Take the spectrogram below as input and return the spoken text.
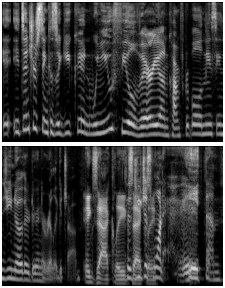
it's interesting because like you can when you feel very uncomfortable in these scenes, you know they're doing a really good job Exactly. because Exactly. you just want to hate them.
